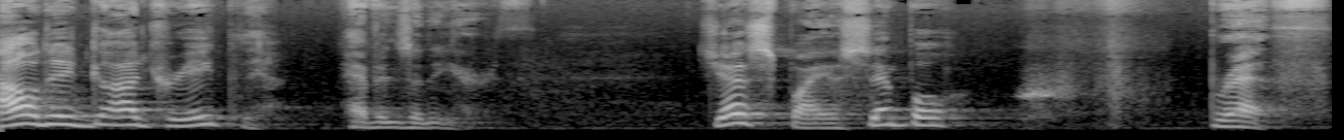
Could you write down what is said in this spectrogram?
How did God create the heavens and the earth? Just by a simple breath,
